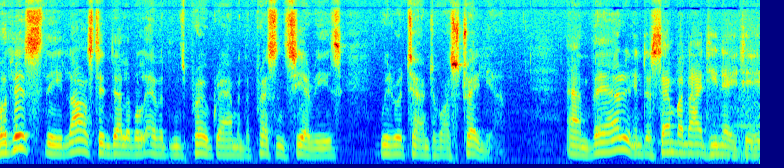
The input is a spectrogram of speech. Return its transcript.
For this, the last indelible evidence program in the present series, we return to Australia. And there, in December 1980,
